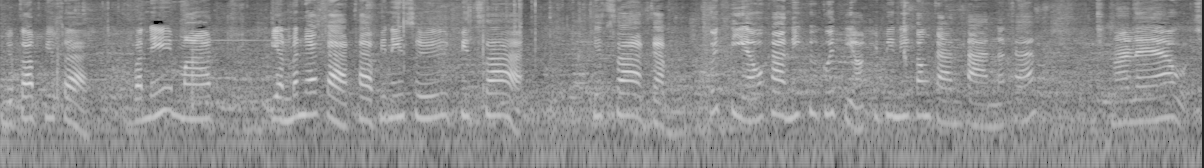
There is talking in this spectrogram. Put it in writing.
เดี๋ยวก็พิซซ่าวันนี้มาเปลี่ยนบรรยากาศค่ะพี่นี้ซื้อพิซซ่าพิซซ่ากับก๋วยเตี๋ยวค่ะนี่คือก๋วยเตี๋ยวที่พี่นี้ต้องการทานนะคะ มาแล้ว ช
